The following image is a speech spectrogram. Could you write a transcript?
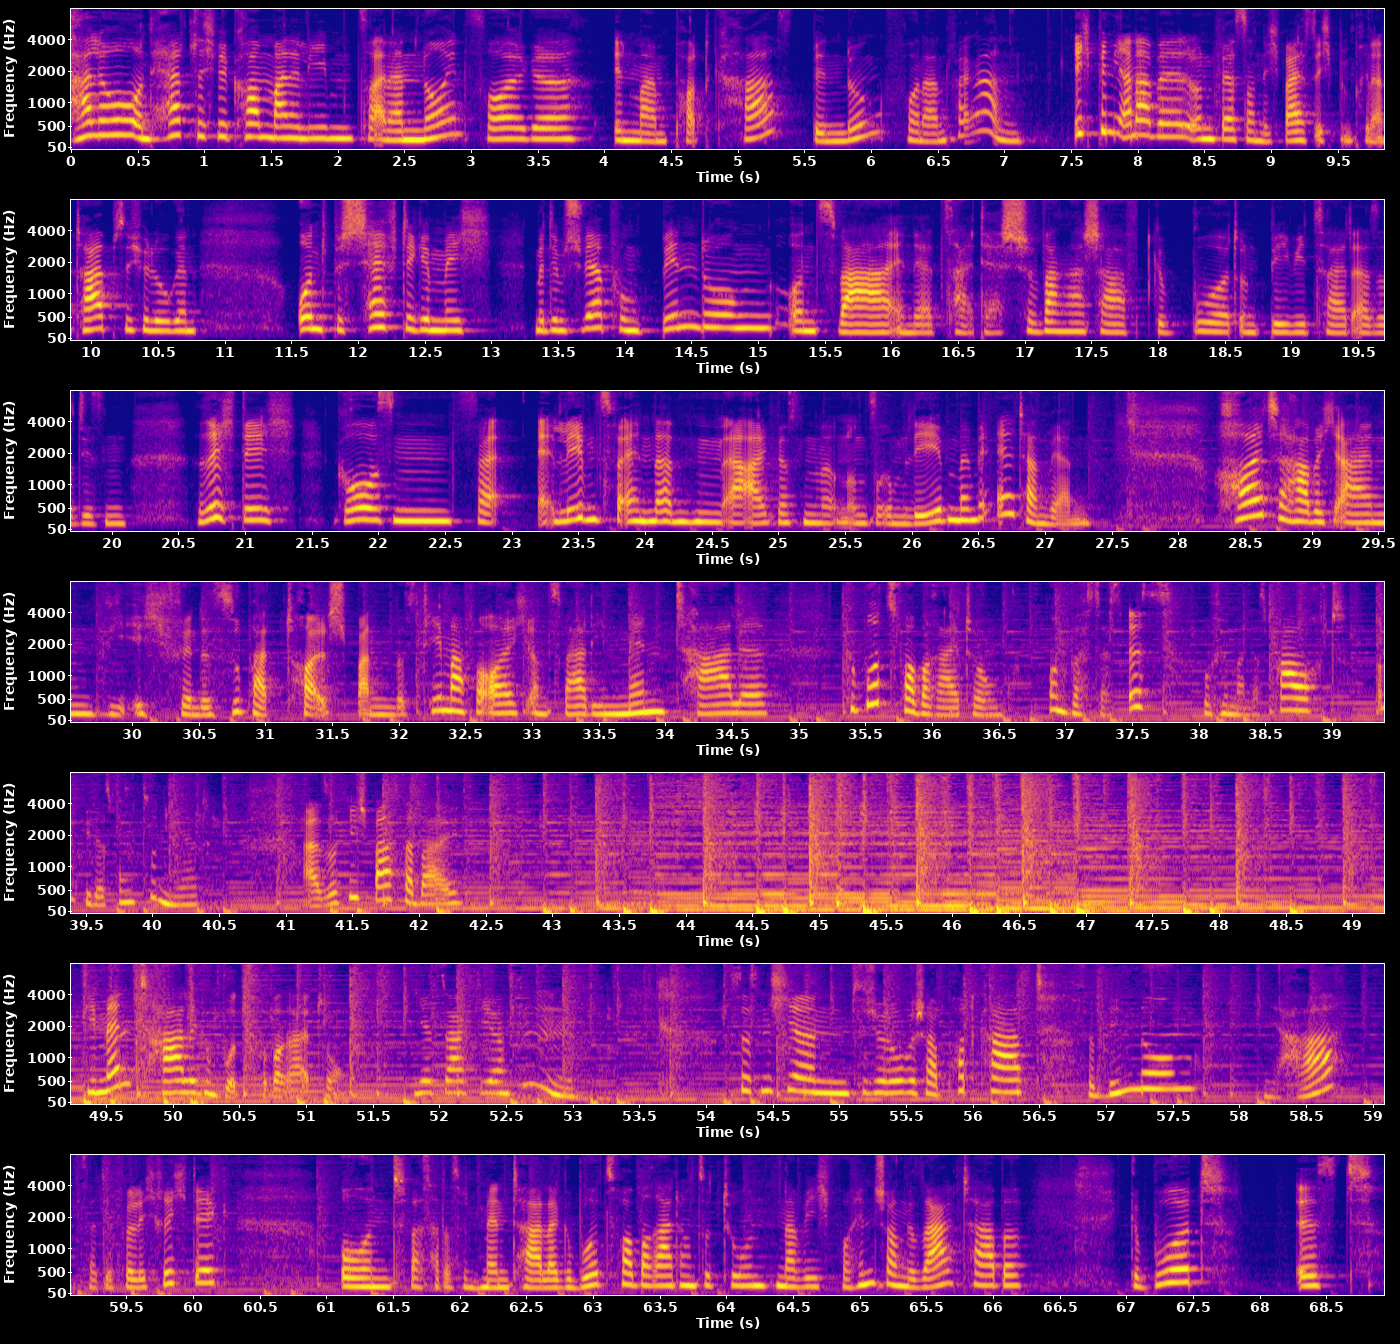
Hallo und herzlich willkommen, meine Lieben, zu einer neuen Folge in meinem Podcast Bindung von Anfang an. Ich bin die Annabelle und wer es noch nicht weiß, ich bin Pränatalpsychologin und beschäftige mich mit dem Schwerpunkt Bindung und zwar in der Zeit der Schwangerschaft, Geburt und Babyzeit, also diesen richtig großen, lebensverändernden Ereignissen in unserem Leben, wenn wir Eltern werden. Heute habe ich ein, wie ich finde, super toll spannendes Thema für euch und zwar die mentale Geburtsvorbereitung und was das ist, wofür man das braucht und wie das funktioniert. Also viel Spaß dabei! Die mentale Geburtsvorbereitung. Jetzt sagt ihr, hm, ist das nicht hier ein psychologischer Podcast für Bindung? Ja, seid ihr völlig richtig. Und was hat das mit mentaler Geburtsvorbereitung zu tun? Na, wie ich vorhin schon gesagt habe, Geburt ist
